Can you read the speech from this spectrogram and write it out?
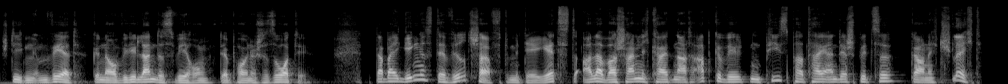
stiegen im Wert, genau wie die Landeswährung, der polnische Sorte. Dabei ging es der Wirtschaft mit der jetzt aller Wahrscheinlichkeit nach abgewählten Peace-Partei an der Spitze gar nicht schlecht,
